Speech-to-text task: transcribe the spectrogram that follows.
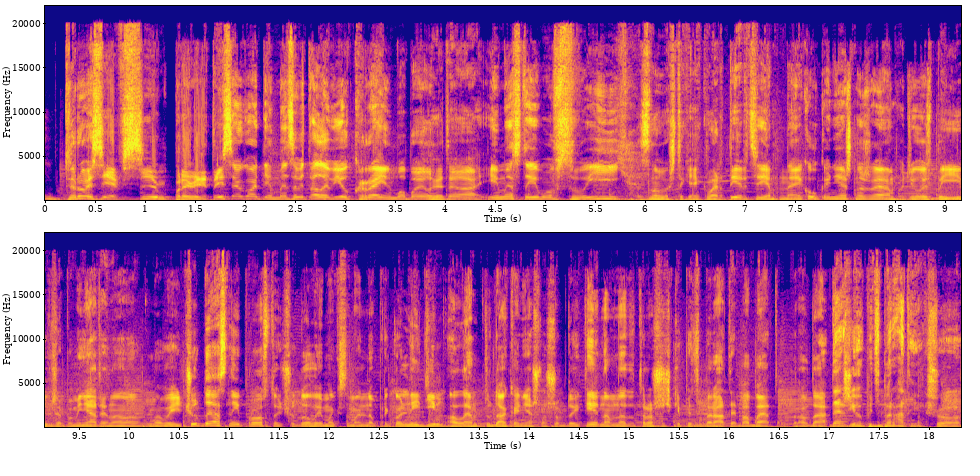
Друзі, всім привіт! І сьогодні ми завітали в Ukraine Mobile GTA, і ми стоїмо в своїй, знову ж таки, квартирці, на яку, звісно ж, хотілося б її вже поміняти на новий чудесний, просто чудовий, максимально прикольний дім. Але туди, звісно, щоб дойти, нам треба трошечки підзбирати бабету. Правда, де ж його підзбирати, якщо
